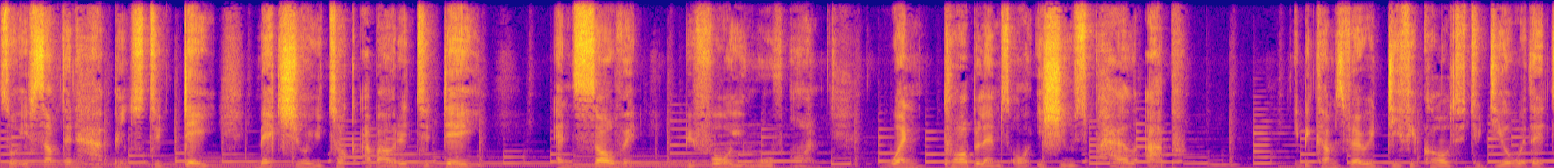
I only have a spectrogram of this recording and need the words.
So if something happens today, make sure you talk about it today and solve it before you move on. When problems or issues pile up, it becomes very difficult to deal with it.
